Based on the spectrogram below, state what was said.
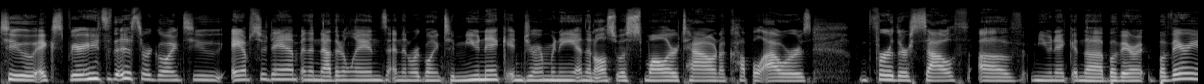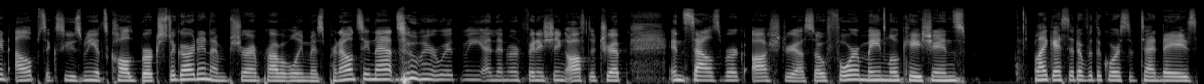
to experience this. We're going to Amsterdam in the Netherlands, and then we're going to Munich in Germany, and then also a smaller town a couple hours further south of Munich in the Bavari- Bavarian Alps, excuse me. It's called Berchtesgaden. I'm sure I'm probably mispronouncing that, so bear with me. And then we're finishing off the trip in Salzburg, Austria. So, four main locations like I said, over the course of 10 days.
